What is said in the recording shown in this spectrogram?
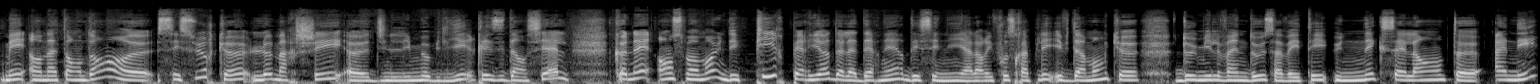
Mais en attendant, c'est sûr que le marché de l'immobilier résidentiel connaît en ce moment une des pires périodes de la dernière décennie. Alors, il faut se rappeler évidemment que 2022, ça avait été une excellente année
